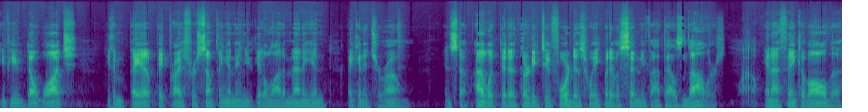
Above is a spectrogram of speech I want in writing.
if you don't watch, you can pay a big price for something and then you get a lot of money in making it your own and stuff. I looked at a 32 Ford this week, but it was $75,000 Wow. and I think of all the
